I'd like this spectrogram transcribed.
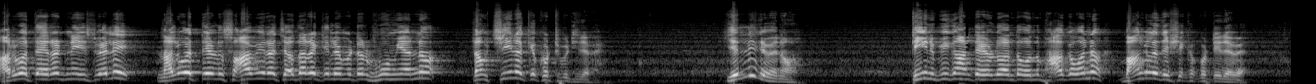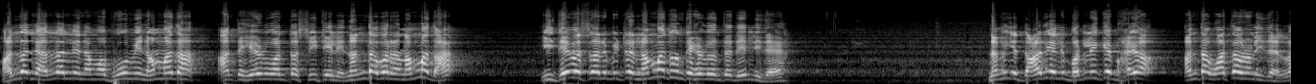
ಅರವತ್ತೆರಡನೇ ಇಸ್ವಿಯಲ್ಲಿ ನಲವತ್ತೇಳು ಸಾವಿರ ಚದರ ಕಿಲೋಮೀಟರ್ ಭೂಮಿಯನ್ನು ನಾವು ಚೀನಕ್ಕೆ ಕೊಟ್ಟುಬಿಟ್ಟಿದ್ದೇವೆ. ಎಲ್ಲಿದ್ದೇವೆ ನಾವು? ತೀನ್ ಬಿಗ ಅಂತ ಹೇಳುವಂಥ ಒಂದು ಭಾಗವನ್ನು ಬಾಂಗ್ಲಾದೇಶಕ್ಕೆ ಕೊಟ್ಟಿದ್ದೇವೆ. ಅಲ್ಲಲ್ಲಿ ಅಲ್ಲಲ್ಲಿ ನಮ್ಮ ಭೂಮಿ ನಮ್ಮದ ಅಂತ ಹೇಳುವಂಥ ಸ್ಥಿತಿಯಲ್ಲಿ ನಂದವರ ನಮ್ಮದ ಈ ದೇವಸ್ಥಾನ ಬಿಟ್ಟರೆ ನಮ್ಮದು ಅಂತ ಹೇಳುವಂಥದ್ದು ಎಲ್ಲಿದೆ? ನಮಗೆ ದಾರಿಯಲ್ಲಿ ಬರಲಿಕ್ಕೆ ಭಯ ಅಂತ ವಾತಾವರಣ ಇದೆ ಅಲ್ಲ?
